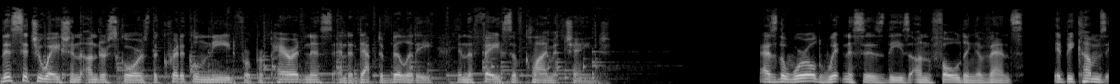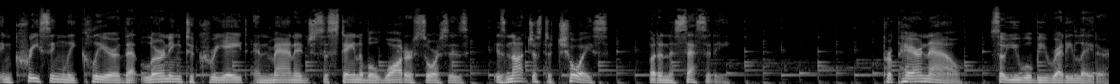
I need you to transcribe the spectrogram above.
This situation underscores the critical need for preparedness and adaptability in the face of climate change. As the world witnesses these unfolding events, it becomes increasingly clear that learning to create and manage sustainable water sources is not just a choice, but a necessity. Prepare now so you will be ready later.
